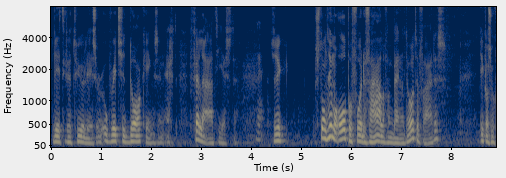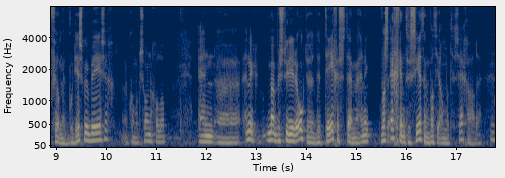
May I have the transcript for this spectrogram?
literatuur lezen. Ook Richard Dawkins en echt felle atheïsten. Ja. Dus ik stond helemaal open voor de verhalen van bijna doodervaarders. Ik was ook veel met boeddhisme bezig. Daar kom ik zo nog wel op. En, eh, en ik maar bestudeerde ook de, de tegenstemmen. En ik was echt geïnteresseerd in wat die allemaal te zeggen hadden. Mhm.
